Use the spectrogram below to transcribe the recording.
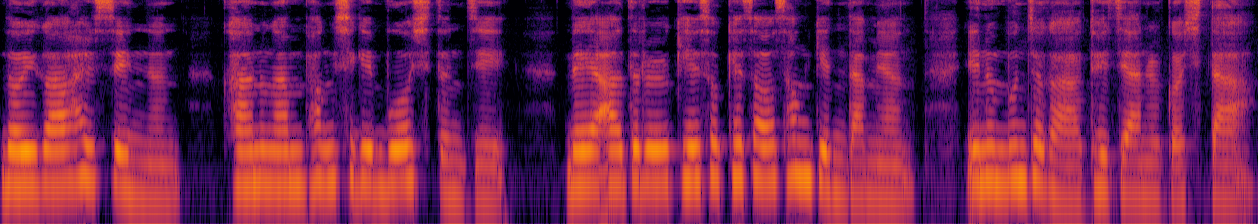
너희가 할 수 있는 가능한 방식이 무엇이든지 내 아들을 계속해서 섬긴다면 이는 문제가 되지 않을 것이다.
